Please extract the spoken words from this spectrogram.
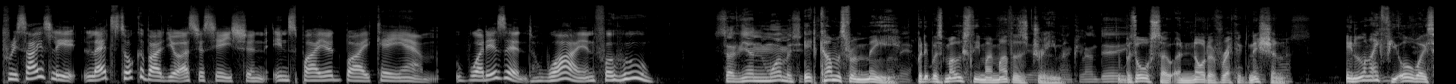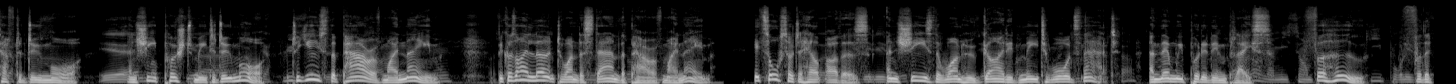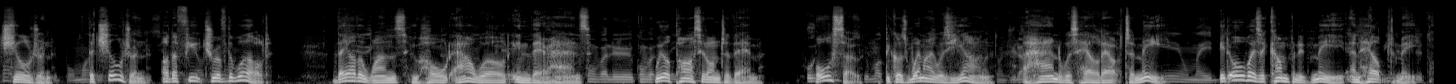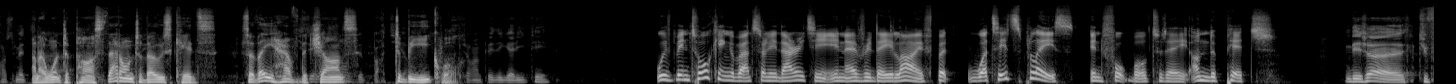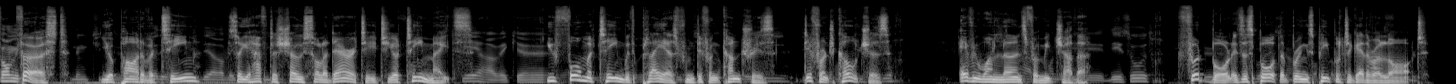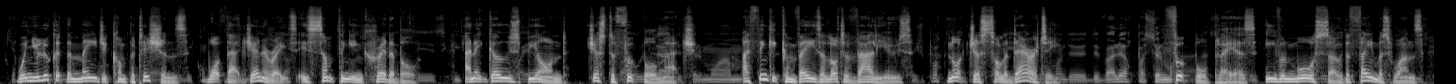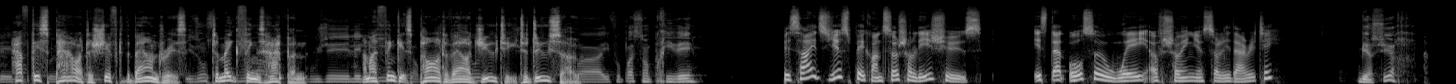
Precisely, let's talk about your association inspired by KM. What is it? Why and for who? It comes from me, but it was mostly my mother's dream. It was also a nod of recognition. In life, you always have to do more. And she pushed me to do more, to use the power of my name, because I learnt to understand the power of my name. It's also to help others, and she's the one who guided me towards that. And then we put it in place. For who? For the children. The children are the future of the world. They are the ones who hold our world in their hands. We'll pass it on to them. Also, because when I was young, a hand was held out to me. It always accompanied me and helped me. And I want to pass that on to those kids so they have the chance to be equal. We've been talking about solidarity in everyday life, but what's its place in football today on the pitch? First, you're part of a team, so you have to show solidarity to your teammates. You form a team with players from different countries, different cultures. Everyone learns from each other. Football is a sport that brings people together a lot. When you look at the major competitions, what that generates is something incredible, and it goes beyond just a football match. I think it conveys a lot of values, not just solidarity. Football players, even more so, the famous ones, have this power to shift the boundaries, to make things happen, and I think it's part of our duty to do so. Besides, you speak on social issues. Is that also a way of showing your solidarity?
